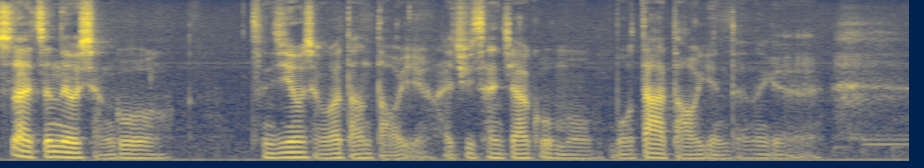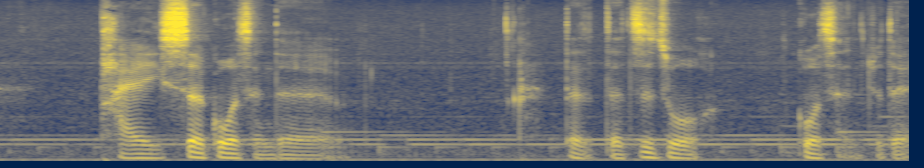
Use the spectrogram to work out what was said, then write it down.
是还真的有想过，曾经有想过当导演，还去参加过某某大导演的那个拍摄过程的的的制作过程，就对，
